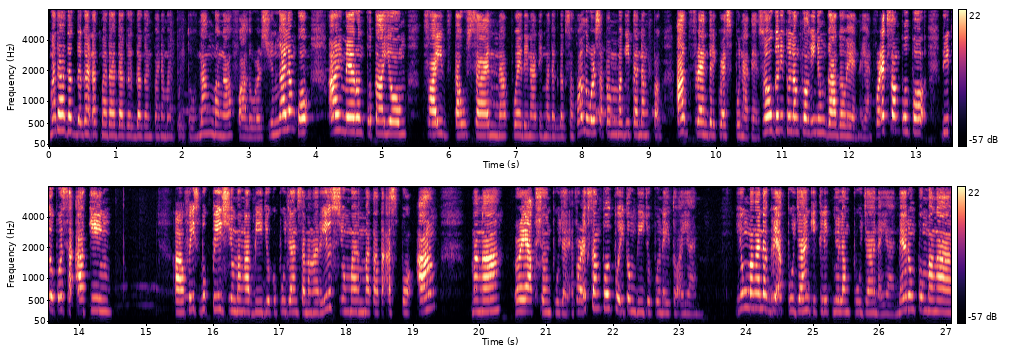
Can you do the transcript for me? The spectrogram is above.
madadagdagan at madadagdagan pa naman po ito ng mga followers. Yun nga lang po, ay meron po tayong 5,000 na pwede nating madagdag sa followers sa pamamagitan ng pag-add friend request po natin. So, ganito lang po ang inyong gagawin. Ayan. For example po, dito po sa aking ah, Facebook page, yung mga video ko po dyan sa mga reels, yung ma- matataas po ang mga reaction po dyan. For example po, itong video po na ito, ayan. Yung mga nag-react po dyan, i-click nyo lang po dyan. Ayan. Meron pong mga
